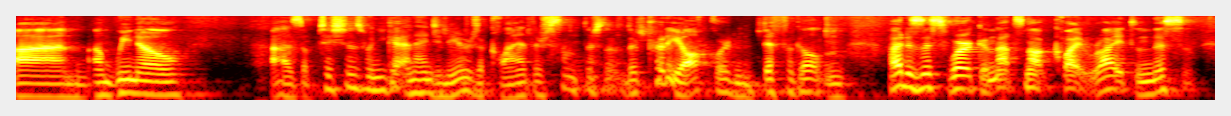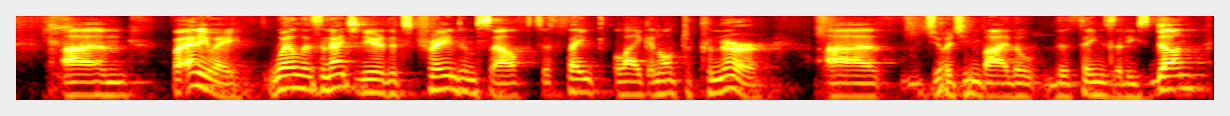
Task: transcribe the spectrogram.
um, and we know as opticians when you get an engineer as a client, there's some there's, they're pretty awkward and difficult, and how does this work? And that's not quite right, and this. Um, but anyway, Will is an engineer that's trained himself to think like an entrepreneur, uh, judging by the, the things that he's done.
